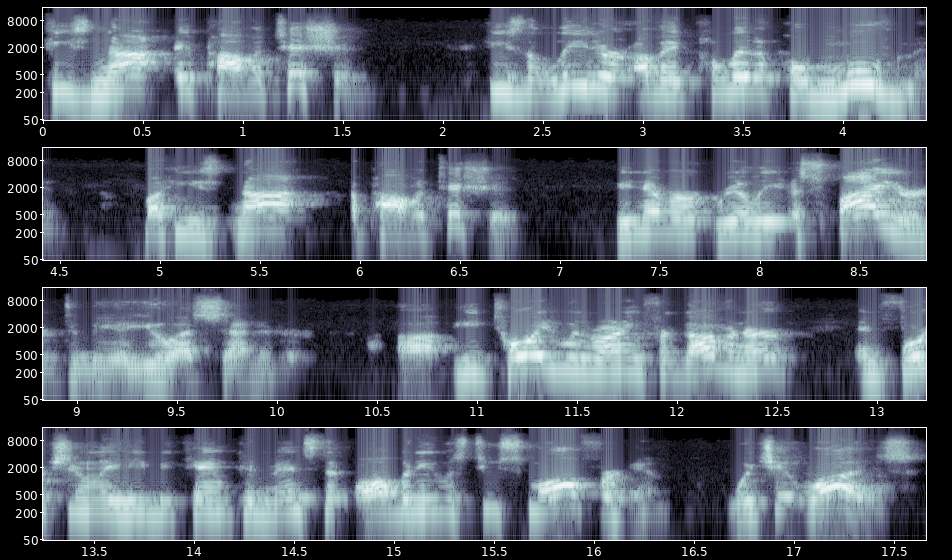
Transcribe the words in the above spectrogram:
he's not a politician. He's the leader of a political movement, but he's not a politician. He never really aspired to be a U.S. Senator. Uh, he toyed with running for governor and fortunately, he became convinced that Albany was too small for him, which it was.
